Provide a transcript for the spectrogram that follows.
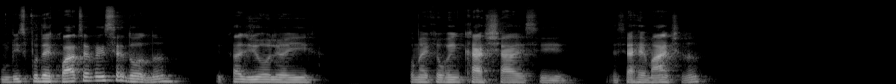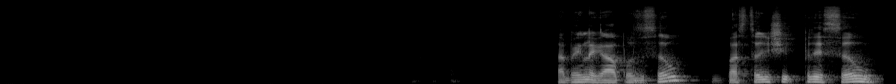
Um bispo D4 é vencedor, né? Ficar de olho aí como é que eu vou encaixar esse esse arremate, né? Tá bem legal a posição, bastante pressão.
